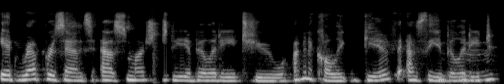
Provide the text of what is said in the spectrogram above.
it represents as much the ability to, I'm going to call it give as the ability mm-hmm. to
